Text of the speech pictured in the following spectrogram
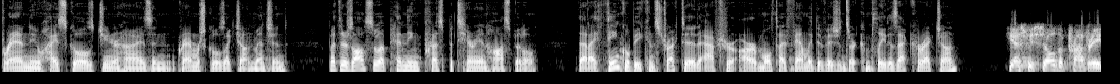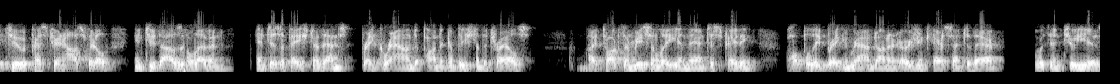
brand new high schools, junior highs, and grammar schools, like John mentioned, but there's also a pending Presbyterian hospital that I think will be constructed after our multifamily divisions are complete. Is that correct, John? Yes, we sold the property to Presbyterian Hospital in 2011 anticipation of them break ground upon the completion of the trails. I talked to them recently, and they're anticipating hopefully breaking ground on an urgent care center there within two years.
